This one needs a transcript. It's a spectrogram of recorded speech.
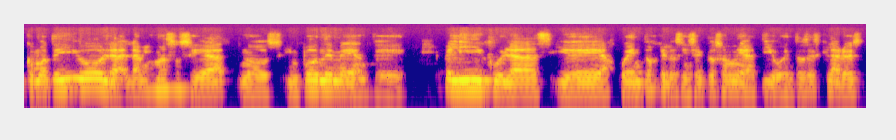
como te digo, la, la misma sociedad nos impone mediante películas, ideas, cuentos que los insectos son negativos. Entonces, claro, es,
